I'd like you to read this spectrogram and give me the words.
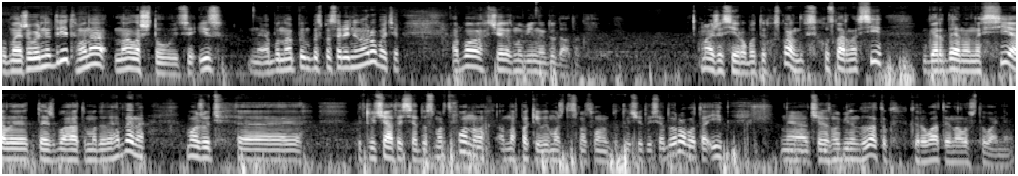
обмежувальний дріт, вона налаштовується із або на, безпосередньо на роботі, або через мобільний додаток. Майже всі роботи Husqvarna, Husqvarna всі, Gardena не всі, але теж багато моделей Gardena можуть е, підключатися до смартфону, а навпаки, ви можете смартфоном підключитися до робота і е, через мобільний додаток керувати налаштуваннями.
